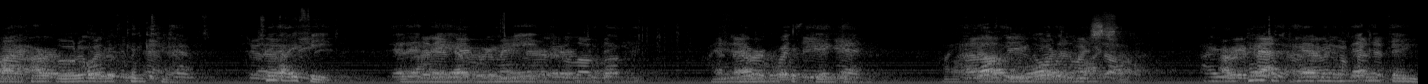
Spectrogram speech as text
my heart loaded with contempt to thy feet, that I may ever remain there and never quit thee again. I love thee more than myself. I repent of having offended thee.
